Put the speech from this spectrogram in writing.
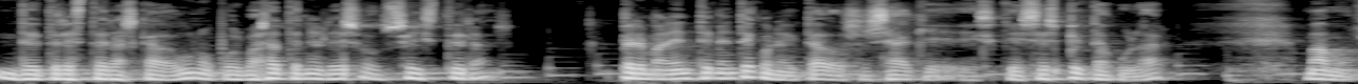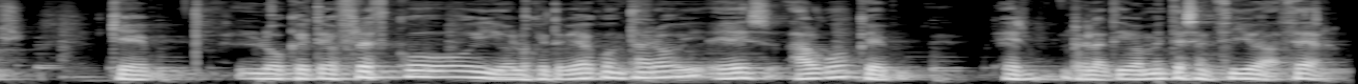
de teras cada uno, pues vas a tener esos 6 teras permanentemente conectados, o sea que es, que es espectacular. Vamos, que lo que te ofrezco y o lo que te voy a contar hoy es algo que es relativamente sencillo de hacer.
